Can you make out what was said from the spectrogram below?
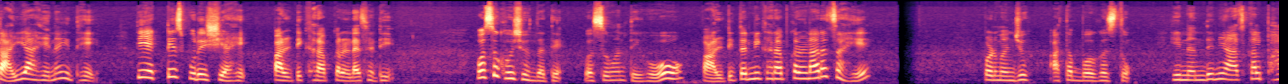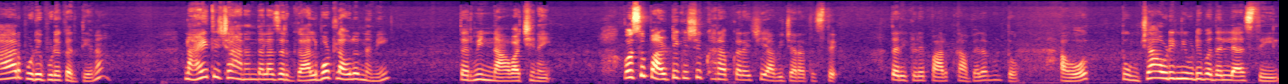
ताई आहे ना इथे. ती एकटीच पुरेशी आहे पार्टी खराब करण्यासाठी. वसू खुश होऊन जाते. वसू म्हणते हो पार्टी तर मी खराब करणारच आहे. पण मंजू आता बघच तू. ही नंदिनी आजकाल फार पुढे पुढे करते ना. नाही तिच्या आनंदाला जर गालबोट लावलं ना मी तर मी नावाची नाही. वसू पार्टी कशी खराब करायची या विचारात असते. तर इकडे पार्थ काव्याला म्हणतो अहो तुमच्या आवडीनिवडी बदलल्या असतील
